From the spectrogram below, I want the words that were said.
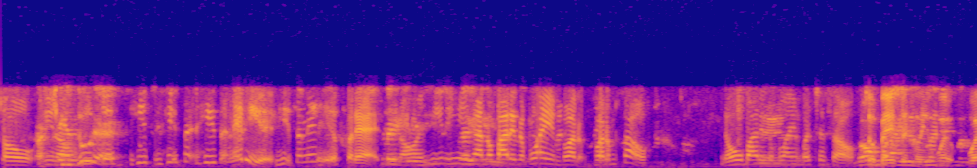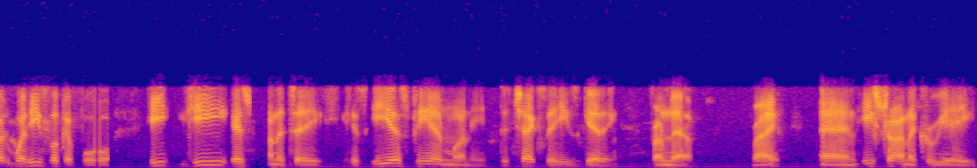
So you know, do he's just he's he's a, he's an idiot. He's an idiot for that. You know, and he, he ain't got nobody to blame but but himself. Nobody to blame but yourself. So basically, what, what what he's looking for, he he is trying to take his ESPN money, the checks that he's getting from them, right? And he's trying to create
